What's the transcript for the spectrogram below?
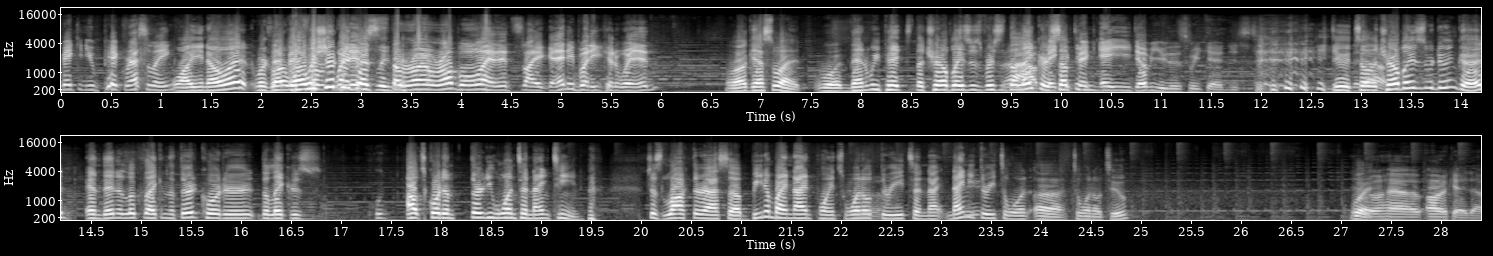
making you pick wrestling. Well, you know what? We're going. Well, we should pick it's wrestling. The Royal Rumble, and it's like anybody could win. Well, guess what? Well, then we picked the Trailblazers versus the Ah, Lakers. Make Something, pick AEW this weekend, just dude. So the Trailblazers were doing good, and then it looked like in the third quarter the Lakers outscored them 31 to 19. Just locked their ass up, beat them by nine points, 103 to ni- 93 to one uh to 102. You What? don't have. Oh, okay, no.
